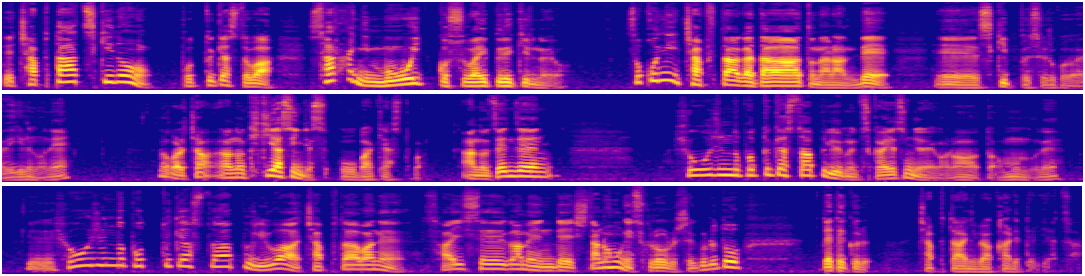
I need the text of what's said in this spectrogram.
で、チャプター付きのポッドキャストは、さらにもう一個スワイプできるのよ。そこにチャプターがダーッと並んで、えー、スキップすることができるのね。だからちゃん、あの、聞きやすいんです。 Overcast は。あの、全然、標準のポッドキャストアプリよりも使いやすいんじゃないかなとは思うのね。標準のポッドキャストアプリは、チャプターはね、再生画面で下の方にスクロールしてくると、出てくる。チャプターに分かれてるやつは。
